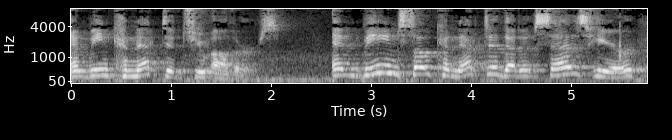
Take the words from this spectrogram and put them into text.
and being connected to others. And being so connected that it says here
